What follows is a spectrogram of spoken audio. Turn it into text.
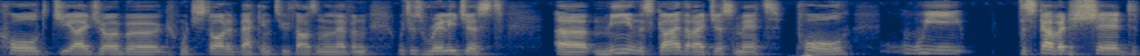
called G.I. Joburg, which started back in 2011, which was really just uh, me and this guy that I just met, Paul, we discovered a shared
